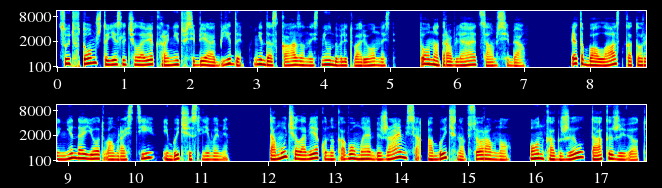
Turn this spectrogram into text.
Суть в том, что если человек хранит в себе обиды, недосказанность, неудовлетворенность, то он отравляет сам себя. Это балласт, который не дает вам расти и быть счастливыми. Тому человеку, на кого мы обижаемся, обычно все равно. Он как жил, так и живет.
